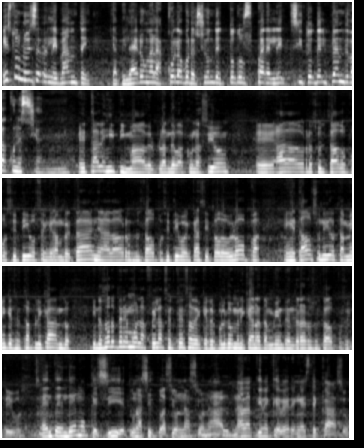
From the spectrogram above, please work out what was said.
esto no es relevante y apelaron a la colaboración de todos para el éxito del plan de vacunación. Está legitimado el plan de vacunación eh, ha dado resultados positivos en Gran Bretaña, ha dado resultados positivos en casi toda Europa, en Estados Unidos también que se está aplicando y nosotros tenemos la fe y la certeza de que República Dominicana también tendrá resultados positivos. Entendemos que sí, es una situación nacional, nada tiene que ver en este caso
